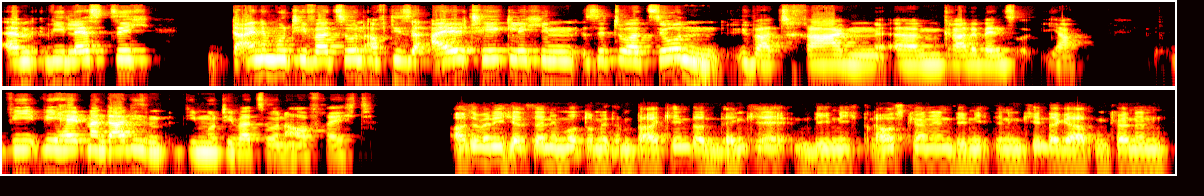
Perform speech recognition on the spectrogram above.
Ähm, wie lässt sich deine Motivation auf diese alltäglichen Situationen übertragen? Ähm, gerade wenn es, ja, wie, wie hält man da die, die Motivation aufrecht? Also wenn ich jetzt eine Mutter mit ein paar Kindern denke, die nicht raus können, die nicht in den Kindergarten können,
